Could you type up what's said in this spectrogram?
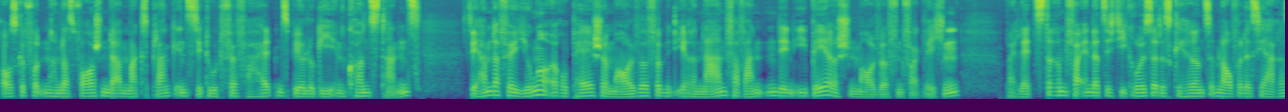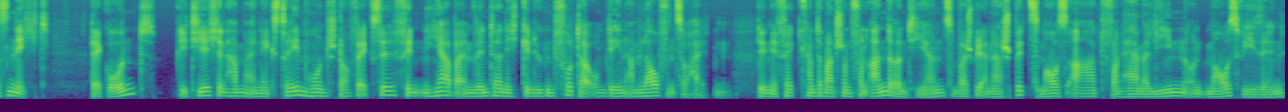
Rausgefunden haben das Forschende am Max-Planck-Institut für Verhaltensbiologie in Konstanz. Sie haben dafür junge europäische Maulwürfe mit ihren nahen Verwandten, den iberischen Maulwürfen, verglichen. Bei letzteren verändert sich die Größe des Gehirns im Laufe des Jahres nicht. Der Grund? Die Tierchen haben einen extrem hohen Stoffwechsel, finden hier aber im Winter nicht genügend Futter, um den am Laufen zu halten. Den Effekt kannte man schon von anderen Tieren, zum Beispiel einer Spitzmausart, von Hermelinen und Mauswieseln.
